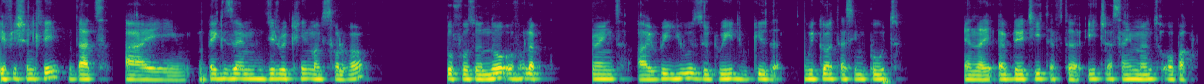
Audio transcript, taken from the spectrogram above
efficiently that I bake them directly in my solver. So for the no overlap constraint, I reuse the grid we got as input and I update it after each assignment or, back,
